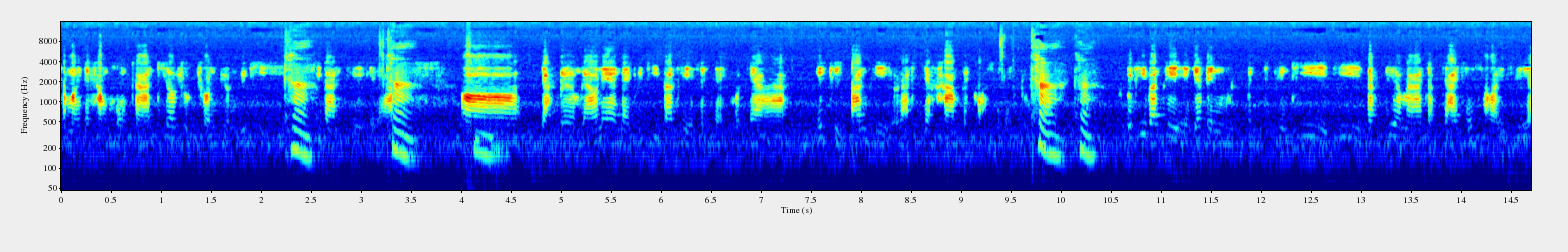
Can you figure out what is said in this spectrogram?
กำลังจะทำโครงการเที่ยวชุมชนยนต์วิถีค่ะที่บ้านเพนะครับค่ะเอ่อจากเดิมแล้วเนี่ยในพื้นที่บ้านเพส่วนใหญ่คนจะนึกถึงบ้านเพเวลาที่จะข้ามไปเกาะเสม็ดค่ะค่ะพื้นที่บ้านเพเองจะเป็นเป็น พื้นที่ที่นักเที่ยวมาจับจ่ายใช้สอยเสีย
